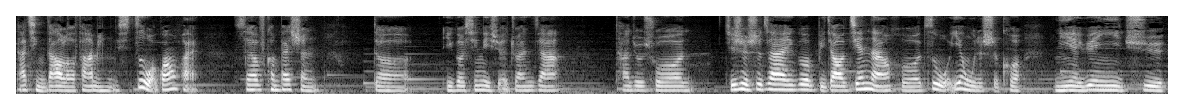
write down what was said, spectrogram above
他请到了发明自我关怀 （self compassion） 的一个心理学专家，他就说，即使是在一个比较艰难和自我厌恶的时刻，你也愿意去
